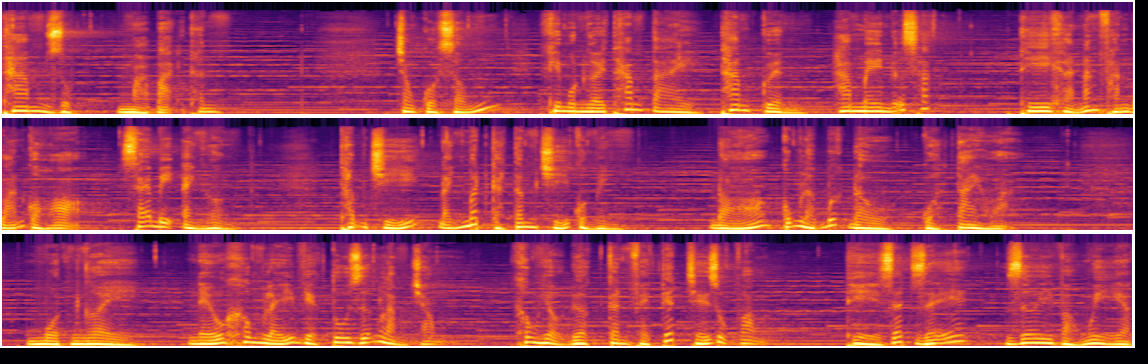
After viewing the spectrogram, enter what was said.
tham dục mà bại thân. Trong cuộc sống, khi một người tham tài, tham quyền, ham mê nữ sắc, thì khả năng phán đoán của họ sẽ bị ảnh hưởng, thậm chí đánh mất cả tâm trí của mình. Đó cũng là bước đầu của tai họa. Một người nếu không lấy việc tu dưỡng làm trọng, không hiểu được cần phải tiết chế dục vọng, thì rất dễ rơi vào nguy hiểm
